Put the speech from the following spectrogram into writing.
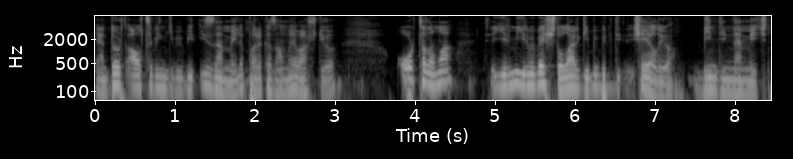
Yani 4-6 bin gibi bir izlenmeyle para kazanmaya başlıyor. Ortalama 20-25 dolar gibi bir şey alıyor bin dinlenme için.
